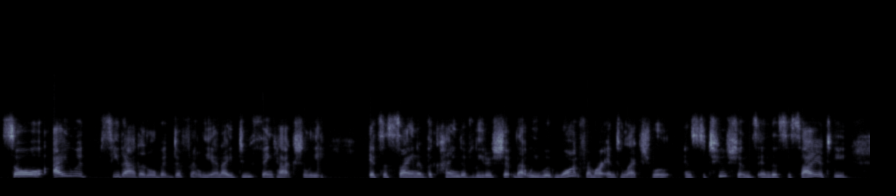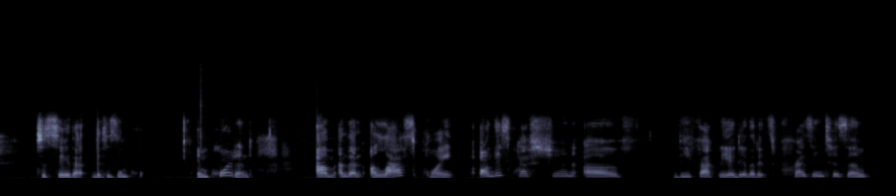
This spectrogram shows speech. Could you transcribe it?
So I would see that a little bit differently. And I do think actually it's a sign of the kind of leadership that we would want from our intellectual institutions in the society to say that this is imp- important. Um, and then a last point on this question of the fact, the idea that it's presentism.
